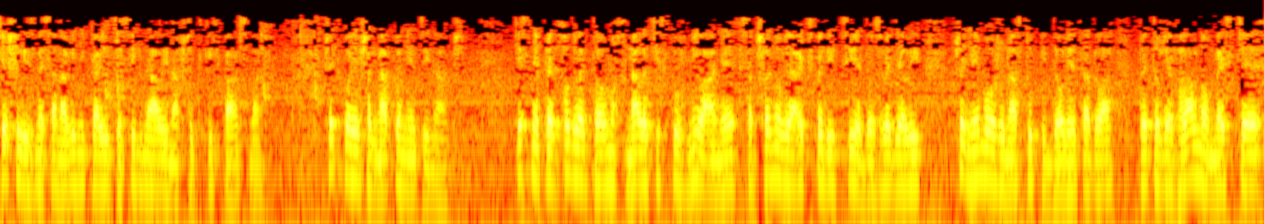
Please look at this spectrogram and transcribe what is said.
tešili sme sa na vynikajúce signály na všetkých pásmach. Všetko je však nakoniec ináč. Tesne pred odletom na letisku v Miláne sa členovia expedície dozvedeli, že nemôžu nastúpiť do lietadla, pretože v hlavnom meste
